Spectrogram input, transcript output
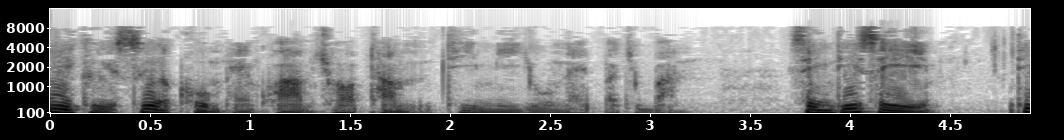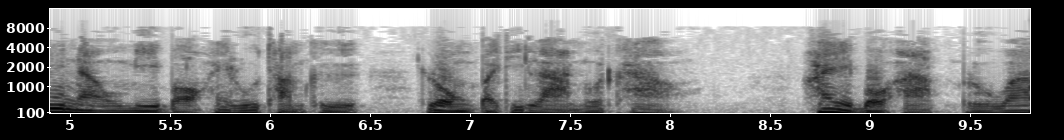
นี่คือเสื้อคลุมแห่งความชอบธรรมที่มีอยู่ในปัจจุบัน สิ่งที่สี่ที่นาอูมีบอกให้รู้ธรรมคือ ลงไปที่ลานนวดข้าว ให้โบอาบรู้ว่า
